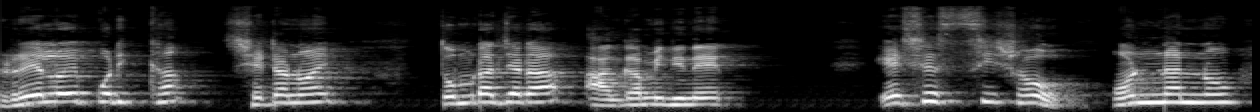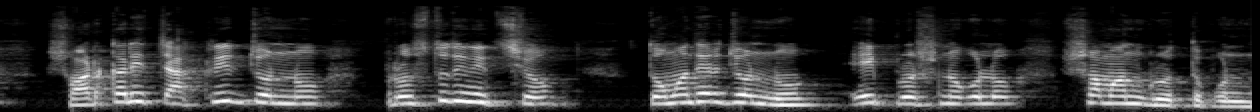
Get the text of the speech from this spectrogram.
রেলওয়ে পরীক্ষা, সেটা নয়, তোমরা যারা আগামী দিনে এসএসসি সহ অন্যান্য সরকারি চাকরির জন্য প্রস্তুতি নিচ্ছ, তোমাদের জন্য এই প্রশ্নগুলো সমান গুরুত্বপূর্ণ।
